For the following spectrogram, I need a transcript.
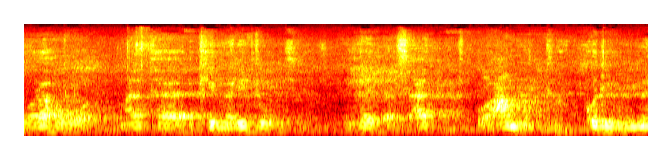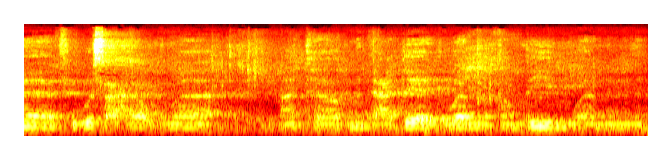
وراهو معناتها كيما ريتو الهيئة سعدت وعملت كل ما في وسعها وما معناتها من إعداد ومن تنظيم ومن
